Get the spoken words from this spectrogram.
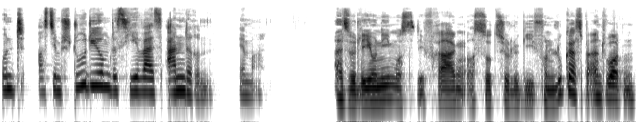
Und aus dem Studium des jeweils anderen immer. Also Leonie musste die Fragen aus Soziologie von Lukas beantworten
